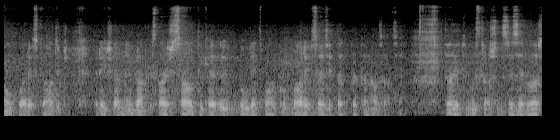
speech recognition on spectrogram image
molekulārais kārtiņš. Priekšā ir membrāna, kas laiž savu tikai eh, ūdens molekulu pārējais aiziet atpakaļ kanalizācijā. Tad ir uzkrāšanas rezervārs,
